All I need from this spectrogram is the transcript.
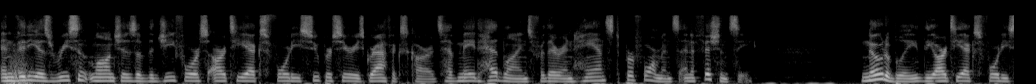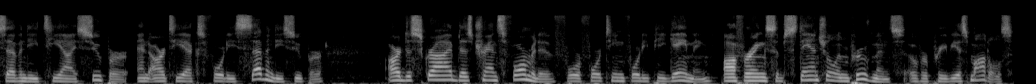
NVIDIA's recent launches of the GeForce RTX 40 Super Series graphics cards have made headlines for their enhanced performance and efficiency. Notably, the RTX 4070 Ti Super and RTX 4070 Super are described as transformative for 1440p gaming, offering substantial improvements over previous models,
